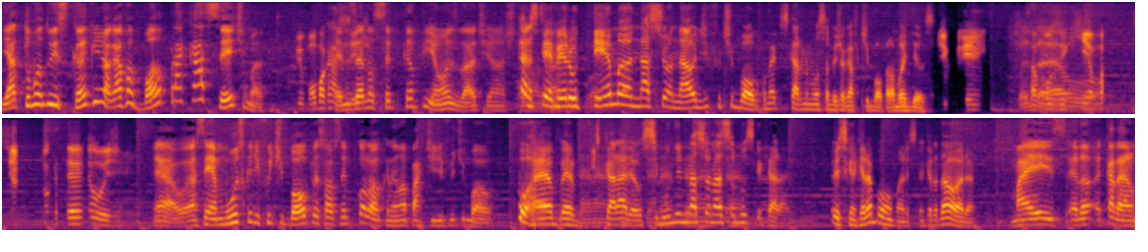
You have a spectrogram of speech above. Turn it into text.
E a turma do Skank jogava bola pra cacete, mano. Eles eram sempre campeões lá, tinha Cara, escreveram lá, o tema nacional de futebol. Como é que os caras não vão saber jogar futebol, pelo amor de Deus? De crer. Pois Essa é, musiquinha o- já toca até hoje. É, assim, a música de futebol o pessoal sempre coloca, né? Uma partida de futebol. Porra, é, é- caralho, é o segundo hino nacional essa música, caralho. O Skank era bom, mano. O Skank era da hora. Mas era, cara, era,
